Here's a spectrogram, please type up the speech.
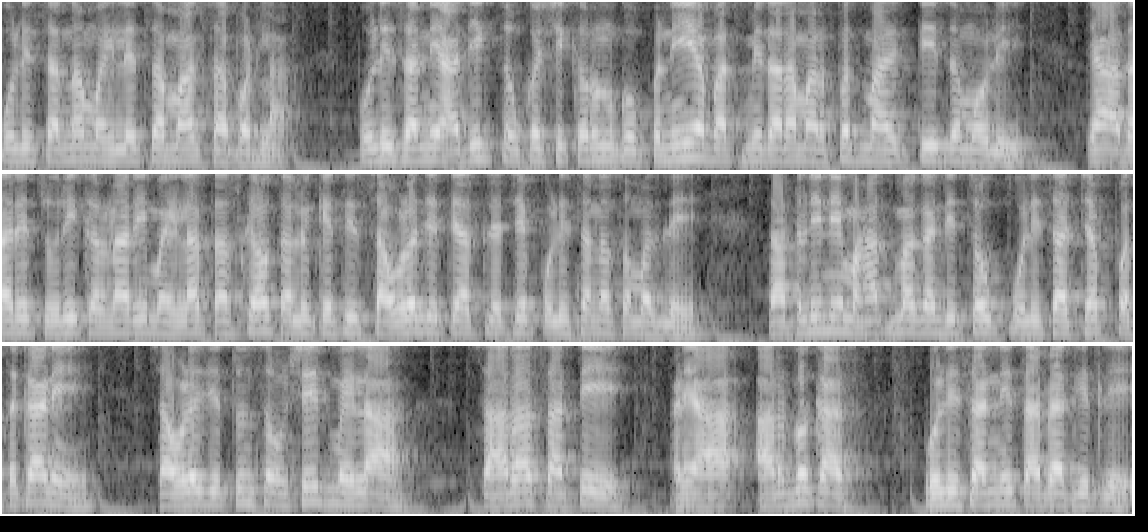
पोलिसांना महिलेचा माग सापडला. पोलिसांनी अधिक चौकशी करून गोपनीय बातमीदारामार्फत माहिती जमवली. त्या आधारे चोरी करणारी महिला तासगाव तालुक्यातील सावळज येथे असल्याचे पोलिसांना समजले. तातडीने महात्मा गांधी चौक पोलिसाच्या पथकाने सावळज येथून संशयित महिला सारा साठे आणि आ अर्भकास पोलिसांनी ताब्यात घेतले.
